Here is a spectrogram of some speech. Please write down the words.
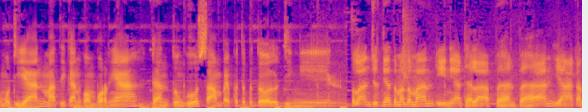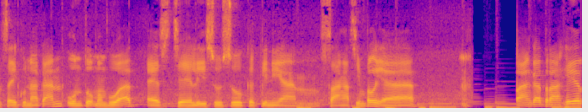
kemudian matikan kompornya dan tunggu sampai betul-betul dingin selanjutnya teman-teman ini adalah bahan-bahan yang akan saya gunakan untuk membuat es jelly susu kekinian sangat simpel ya Langkah terakhir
